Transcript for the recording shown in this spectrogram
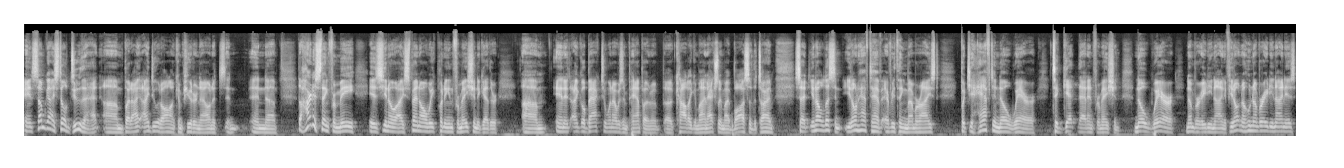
And some guys still do that, um, but I, I, do it all on computer now, and it's and and uh, the hardest thing for me is you know I spend all week putting information together. Um, and it, I go back to when I was in Pampa, and a, a, colleague of mine, actually my boss at the time, said, "You know, listen, you don't have to have everything memorized, but you have to know where to get that information. Know where number 89. If you don't know who number 89 is,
